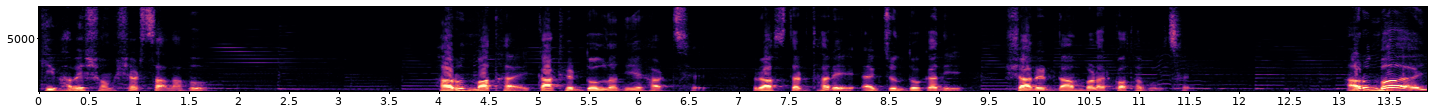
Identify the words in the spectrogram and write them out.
কীভাবে সংসার চালাবো? হারুন মাথায় কাঠের দোলনা নিয়ে হাঁটছে। রাস্তার ধারে একজন দোকানি সারের দাম বাড়ার কথা বলছে। হারুন ভাই!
